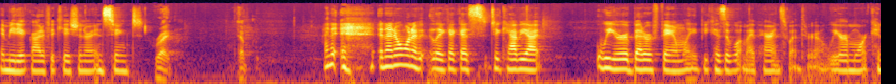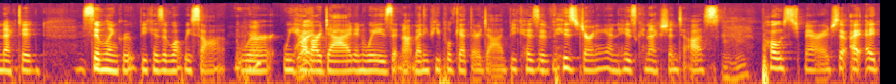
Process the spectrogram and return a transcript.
immediate gratification or instinct. Right. Yep. And it, and I don't want to like I guess to caveat, we are a better family because of what my parents went through. We are a more connected mm-hmm. sibling group because of what we saw, mm-hmm. where we have Right. our dad in ways that not many people get their dad because of his journey and his connection to us post marriage. So I, I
